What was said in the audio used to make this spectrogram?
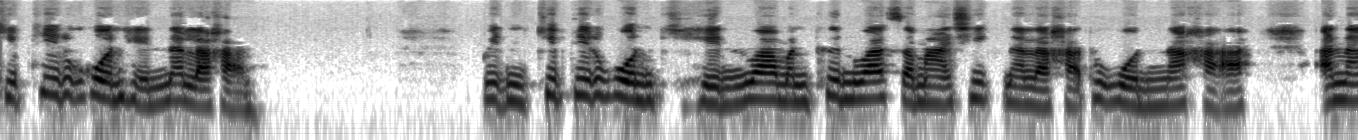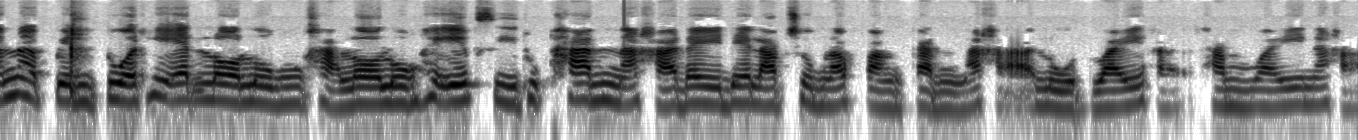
คลิปที่ทุกคนเห็นนั่นแหละค่ะ เป็นคลิปที่ทุกคนเห็นว่ามันขึ้นว่าสมาชิกนั่นแหละค่ะทุกคนนะคะ อันนั้นอะเป็นตัวที่แอดรอลงค่ะ รอลงให้ FC ทุกท่านนะคะ ได้ได้รับชมรับฟังกันนะคะ โหลดไว้ค่ะทำไว้นะคะ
